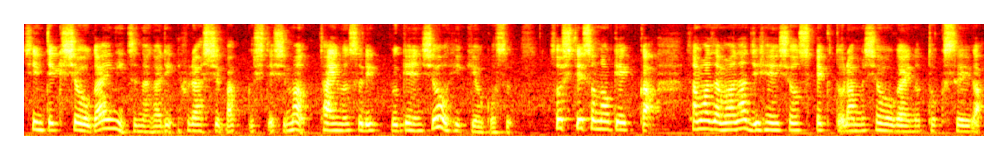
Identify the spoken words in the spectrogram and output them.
心的障害につながりフラッシュバックしてしまうタイムスリップ現象を引き起こす。そしてその結果さまざまな自閉症スペクトラム障害の特性が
